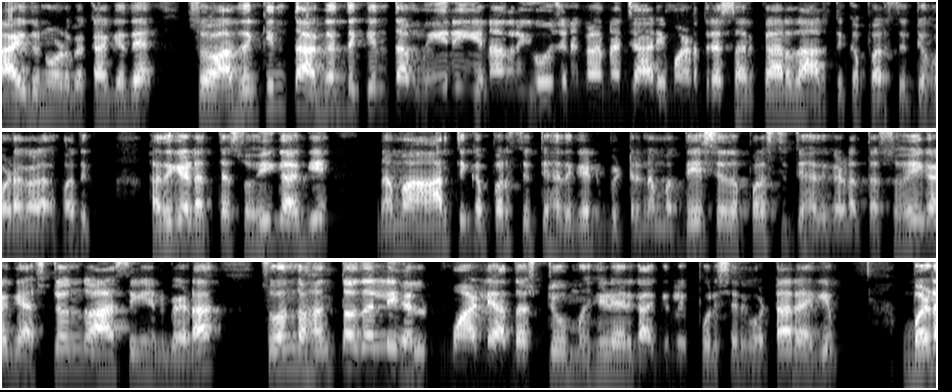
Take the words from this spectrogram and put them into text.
ಕಾಯ್ದು ನೋಡ್ಬೇಕಾಗಿದೆ. ಸೊ ಅದಕ್ಕಿಂತ ಅಗತ್ಯಕ್ಕಿಂತ ಮೀರಿ ಏನಾದ್ರೂ ಯೋಜನೆಗಳನ್ನ ಜಾರಿ ಮಾಡಿದ್ರೆ ಸರ್ಕಾರದ ಆರ್ಥಿಕ ಪರಿಸ್ಥಿತಿ ಹೊಡಗಳ ಹದ, ಹದಗೆಡತ್ತೆ. ಸೊ ಹೀಗಾಗಿ ನಮ್ಮ ಆರ್ಥಿಕ ಪರಿಸ್ಥಿತಿ ಹದಗೆಟ್ ಬಿಟ್ರೆ ನಮ್ಮ ದೇಶದ ಪರಿಸ್ಥಿತಿ ಹದಗೆಡತ್ತೆ. ಸೊ ಹೀಗಾಗಿ ಅಷ್ಟೊಂದು ಆಸೆ ಏನ್ ಬೇಡ. ಸೊ ಒಂದು ಹಂತದಲ್ಲಿ ಹೆಲ್ಪ್ ಮಾಡ್ಲಿ, ಆದಷ್ಟು ಮಹಿಳೆಯರಿಗಾಗಿರ್ಲಿ, ಪುರುಷರಿಗೆ ಒಟ್ಟಾರೆಯಾಗಿ ಬಡ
